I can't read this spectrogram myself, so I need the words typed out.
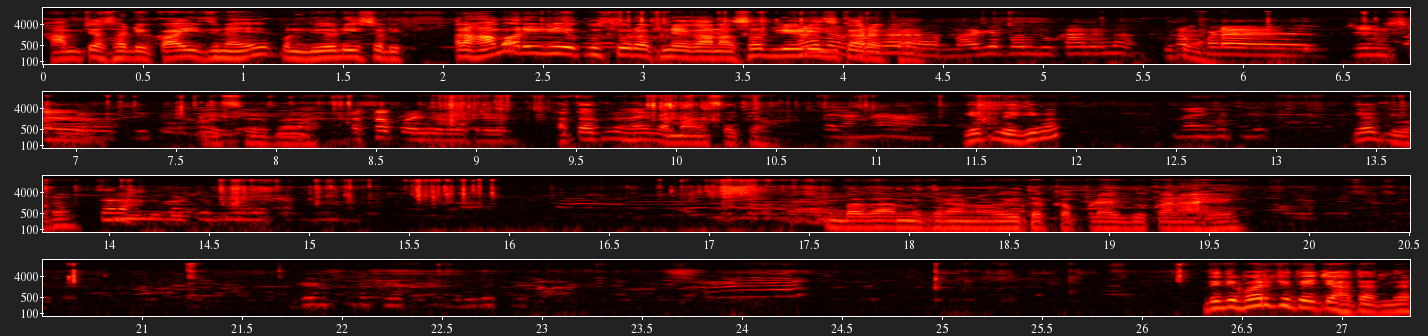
आमच्यासाठी काहीच नाही पण लेडीजसाठी. अरे हमारे लिए कुछ तो रखने का ना? सब लेडीज का रखा है? मागे पण दुकान आहे ना. कपडा आहे जीन्स असं बघा. कसा पाहिजे हातातलं नाही का माणसाच्या? चला ना. घेतले की मग? नाही घेतले. घ्या की बेटा चला. बघा मित्रांनो इथं कपड्याचं दुकान आहे. दीदी भर की त्याच्या हातातलं?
